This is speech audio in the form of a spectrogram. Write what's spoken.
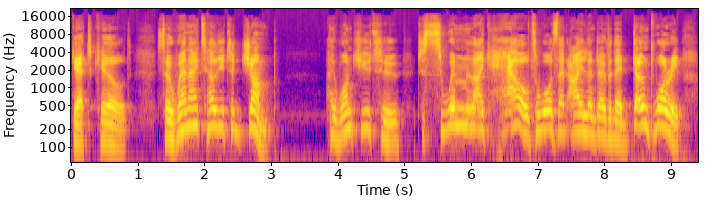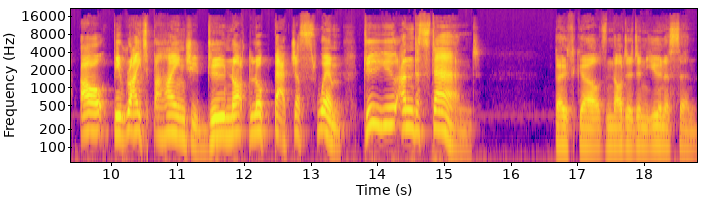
get killed. So, when I tell you to jump, I want you to to swim like hell towards that island over there. Don't worry. I'll be right behind you. Do not look back. Just swim. Do you understand? Both girls nodded in unison.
